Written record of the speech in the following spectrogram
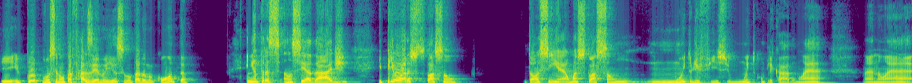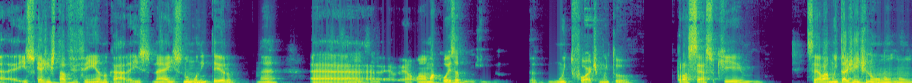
E, e por você não estar fazendo isso, não está dando conta, entra a ansiedade e piora a situação. Então, assim, é uma situação muito difícil, muito complicada, não é? né, Não é isso que a gente está vivendo, cara. Isso, né? Isso no mundo inteiro, né? É, é uma coisa muito forte, muito processo que, sei lá, muita gente não, não, não,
